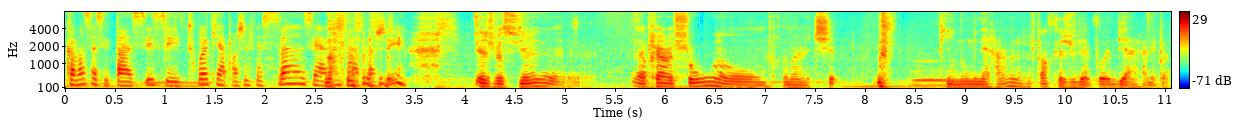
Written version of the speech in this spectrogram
Comment ça s'est passé? C'est toi qui as approché le festival? C'est Alain qui t'a approché? Et je me souviens, euh, après un show, on prenait un chip, puis une eau minérale. Je pense que je buvais pas de bière à l'époque.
